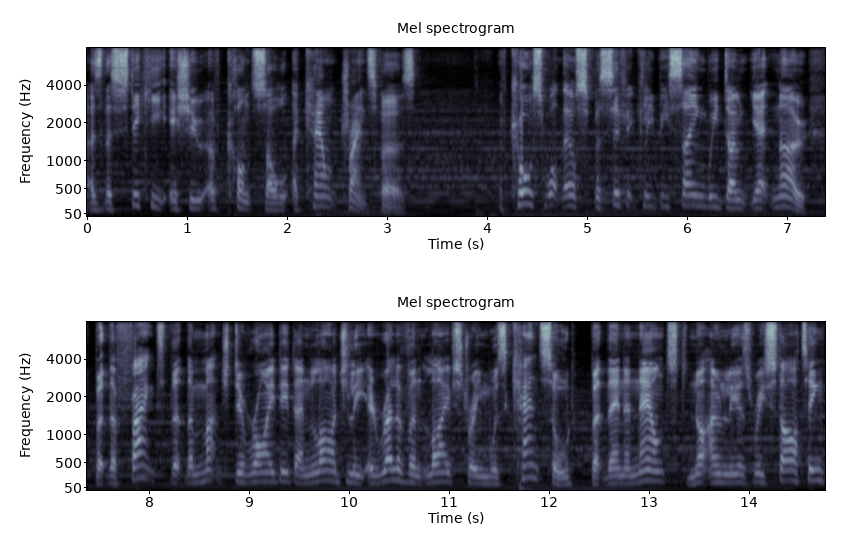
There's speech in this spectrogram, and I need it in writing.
as the sticky issue of console account transfers. Of course what they'll specifically be saying we don't yet know but the fact that the much derided and largely irrelevant livestream was cancelled but then announced not only as restarting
